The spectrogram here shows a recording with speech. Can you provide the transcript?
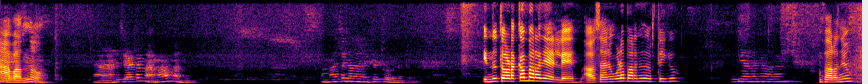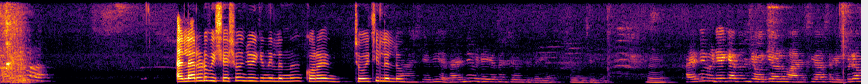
ആ വന്നോ? ഇന്ന് തുടക്കം പറഞ്ഞല്ലേ അവസാനം കൂടെ പറഞ്ഞു നിർത്തിക്കോ? പറഞ്ഞു? എല്ലാരോടും വിശേഷവും ചോദിക്കുന്നില്ലെന്ന്? കുറെ ചോദിച്ചില്ലല്ലോ? കഴിഞ്ഞ ചോദിക്കാനുള്ള മാനസികാവസ്ഥ ഇപ്പോഴും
